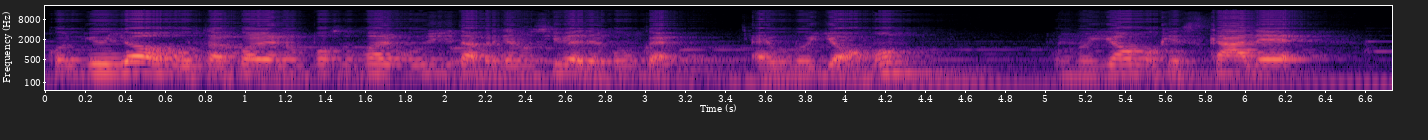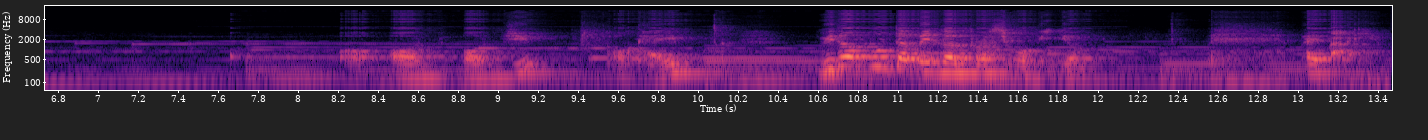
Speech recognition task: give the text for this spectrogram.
col mio yogurt al quale non posso fare pubblicità perché non si vede, comunque è uno Yomo, uno Yomo che scade oggi, ok? Vi do appuntamento al prossimo video. Bye bye.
